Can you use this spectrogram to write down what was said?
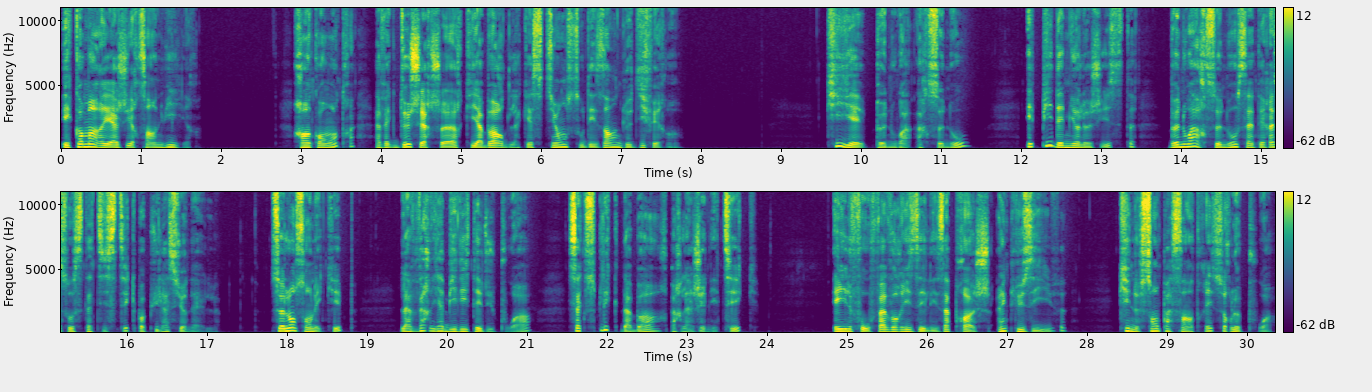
Et comment réagir sans nuire? Rencontre avec deux chercheurs qui abordent la question sous des angles différents. Qui est Benoît Arsenault? Épidémiologiste, Benoît Arsenault s'intéresse aux statistiques populationnelles. Selon son équipe, la variabilité du poids s'explique d'abord par la génétique, et il faut favoriser les approches inclusives qui ne sont pas centrées sur le poids.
